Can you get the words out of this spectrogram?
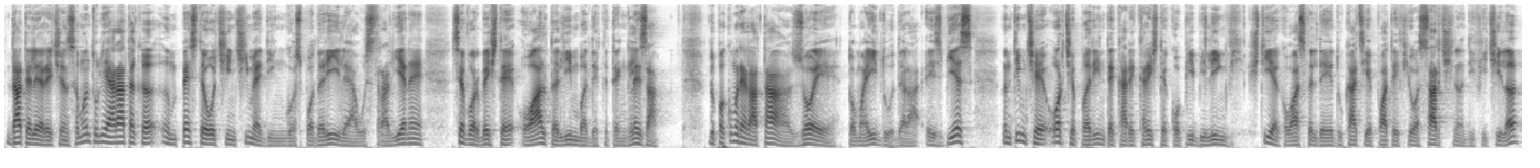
Datele recensământului arată că în peste o cincime din gospodăriile australiene se vorbește o altă limbă decât engleza. După cum relata Zoe Tomaidu de la SBS, în timp ce orice părinte care crește copii bilingvi știe că o astfel de educație poate fi o sarcină dificilă,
